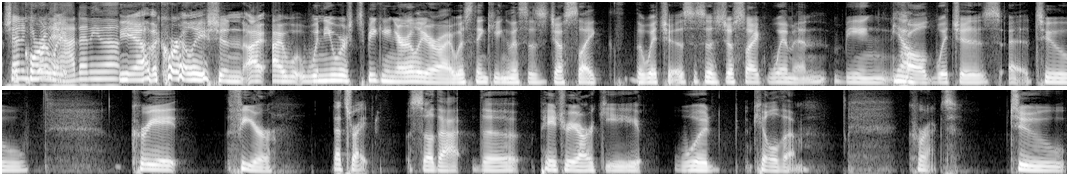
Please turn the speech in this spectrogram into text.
Shannon, you want to add any of that? Yeah, the correlation. I, I, when you were speaking earlier, I was thinking this is just like the witches. This is just like women being Yeah. called witches uh, to create fear, That's right. so that the patriarchy would kill them. Correct. To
